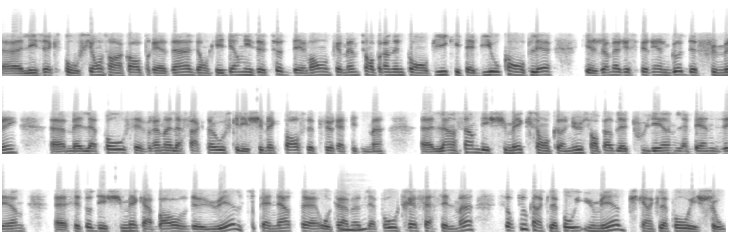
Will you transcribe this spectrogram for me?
euh, les expositions sont encore présentes. Donc, les dernières études démontrent que même si on prend une pompier qui était bio complet, qui n'a jamais respiré une goutte de fumée, euh, mais la peau, c'est vraiment le facteur où les chimiques passent le plus rapidement. L'ensemble des chimiques qui sont connus, si on parle de la touline, la benzène, c'est tous des chimiques à base de huile qui pénètrent au travers mhm. de la peau très facilement, surtout quand la peau est humide puis quand la peau est chaude.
